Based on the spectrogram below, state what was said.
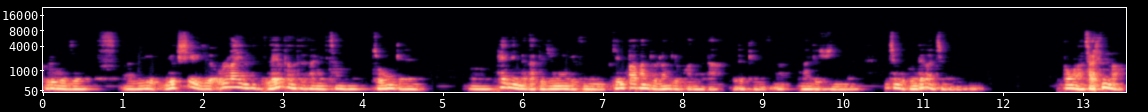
그리고 이제 아, 역시 이제 온라인 랜턴 세상이 참 좋은 게 어, 팬입니다. 배준영 교수님 김밥 한 줄 남기고 갑니다. 이렇게 남겨주시는데 이 친구 군대 간 친구거든요. 동아 잘 있나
